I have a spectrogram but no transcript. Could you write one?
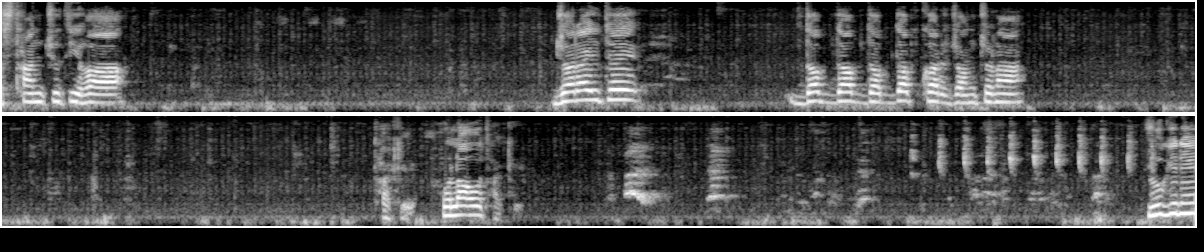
স্থানচ্যুতি হওয়া জরায়ুতে দপ দপ দপ দপ কর যন্ত্রণা। থাকে। ফোলাও থাকে। রুগিনী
